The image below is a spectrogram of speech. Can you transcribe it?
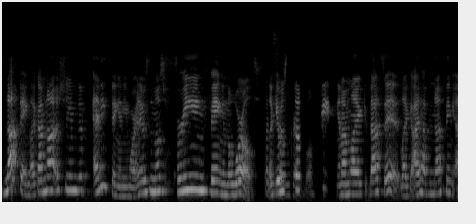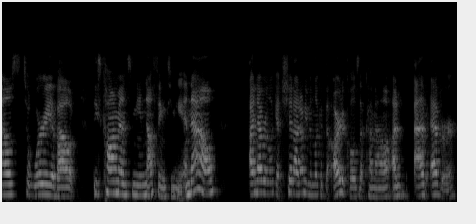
Nothing. Like, I'm not ashamed of anything anymore. And it was the most freeing thing in the world. That's like, so it was incredible. So. And I'm like, that's it. Like, I have nothing else to worry about. These comments mean nothing to me. And now I never look at shit. I don't even look at the articles that come out. I'm ever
